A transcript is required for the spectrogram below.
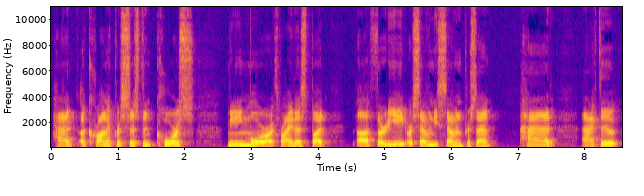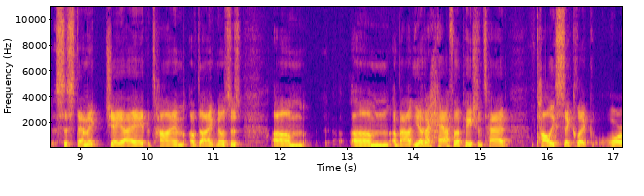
had a chronic persistent course, meaning more arthritis, but uh, 38 or 77 percent had active systemic JIA at the time of diagnosis. Um, um, about the other half of the patients had polycyclic or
